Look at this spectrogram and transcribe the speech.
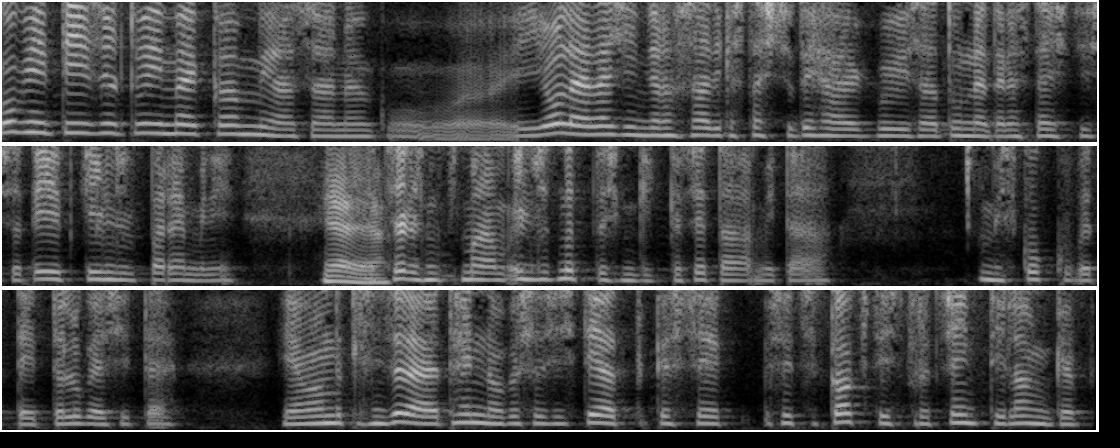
kognitiivselt võimekam ja sa nagu äh, ei ole väsinud ja noh, saad igast asju teha ja kui sa tunned ennast hästi, siis sa teedki ilmselt paremini et, selles mõttes ma ilmselt mõtlesingi ikka seda, mida, mis kokkuvõtteid te lugesite. Ja ma mõtlesin seda, et Henno, kas sa siis tead, kas see, sa ütlesid kaksteist protsenti langeb,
